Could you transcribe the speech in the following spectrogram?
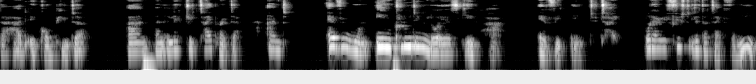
that had a computer and an electric typewriter, and everyone, including lawyers, gave her everything to. But I refused to let her type for me.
